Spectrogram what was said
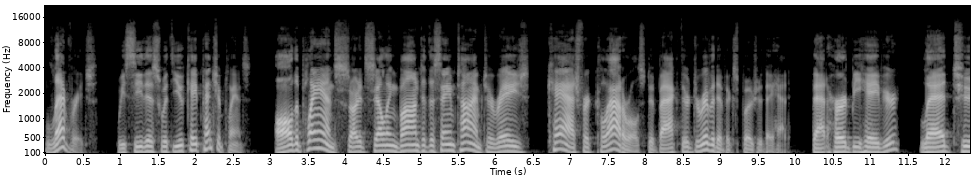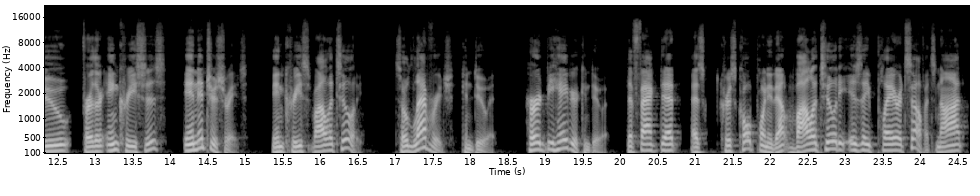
leverage. We see this with UK pension plans. All the plans started selling bonds at the same time to raise cash for collaterals to back their derivative exposure they had. That herd behavior led to further increases in interest rates, increased volatility. So leverage can do it. Herd behavior can do it. The fact that, as Chris Cole pointed out, volatility is a player itself. It's not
